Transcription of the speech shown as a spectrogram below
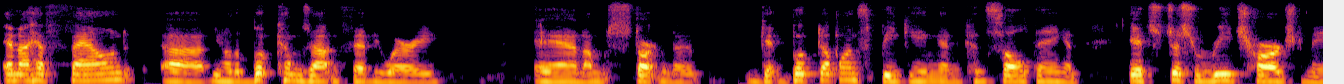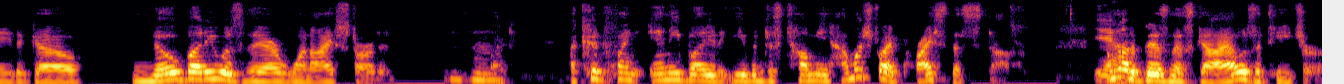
And I have found, uh, you know, the book comes out in February, and I'm starting to get booked up on speaking and consulting and it's just recharged me to go nobody was there when i started mm-hmm. like i couldn't find anybody to even just tell me how much do i price this stuff yeah. i'm not a business guy i was a teacher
